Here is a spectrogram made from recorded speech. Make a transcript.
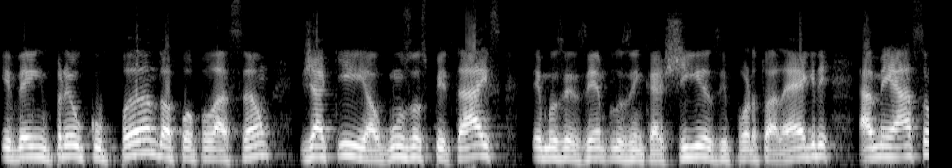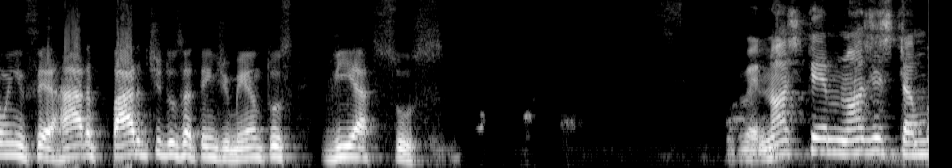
que vem preocupando a população, já que alguns hospitais, temos exemplos em Caxias e Porto Alegre, ameaçam encerrar parte dos atendimentos via SUS. Muito bem. Nós, temos, nós estamos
